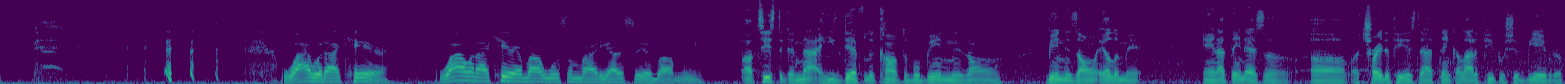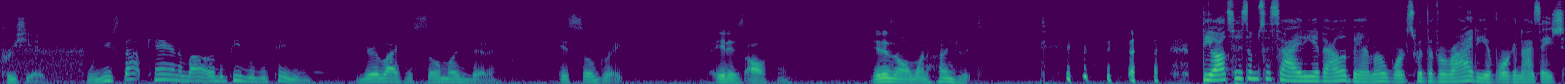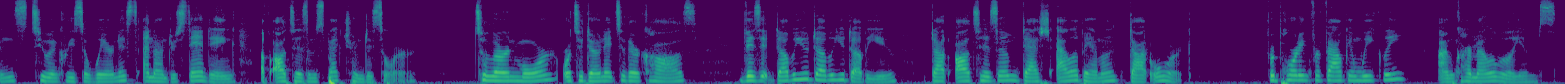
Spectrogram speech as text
Why would I care? Why would I care about what somebody got to say about me? Autistic or not, he's definitely comfortable being in his own, being his own element, and I think that's a, a a trait of his that I think a lot of people should be able to appreciate. When you stop caring about other people's opinion, your life is so much better. It's so great. It is awesome. It is on 100. The Autism Society of Alabama works with a variety of organizations to increase awareness and understanding of autism spectrum disorder. To learn more or to donate to their cause, visit www.autism-alabama.org. Reporting for Falcon Weekly, I'm Carmela Williams.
